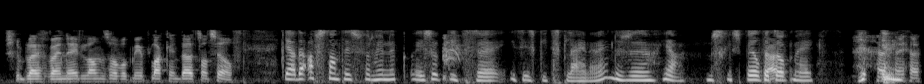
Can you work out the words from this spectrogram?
misschien blijven wij Nederlanders al wat meer plakken in Duitsland zelf. Ja, de afstand is voor hun is ook iets, iets, is iets kleiner. Hè? Dus ja, misschien speelt dat ja, ook mee. ja,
